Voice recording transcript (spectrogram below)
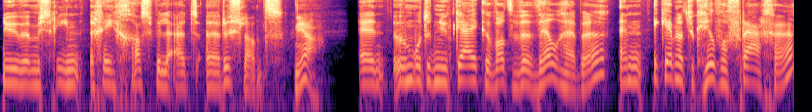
nu we misschien geen gas willen uit eh, Rusland. Ja, En we moeten nu kijken wat we wel hebben. En ik heb natuurlijk heel veel vragen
